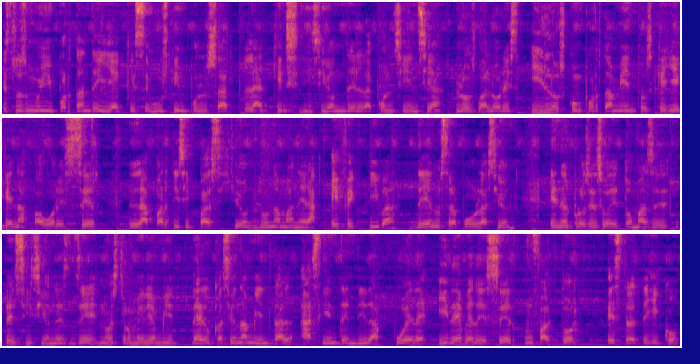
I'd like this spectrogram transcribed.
Esto es muy importante ya que se busca impulsar la adquisición de la conciencia, los valores y los comportamientos que lleguen a favorecer la participación de una manera efectiva de nuestra población en el proceso de tomas de decisiones de nuestro medio ambiente. La educación ambiental así entendida puede y debe de ser un factor estratégico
